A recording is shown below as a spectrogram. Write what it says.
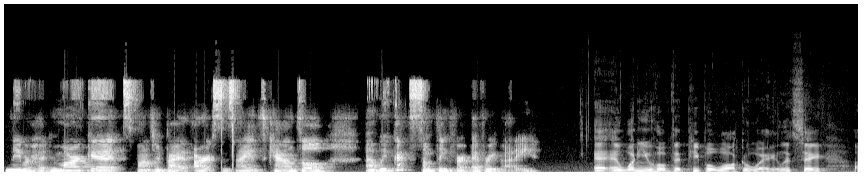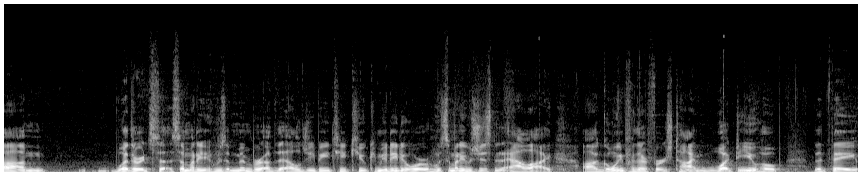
neighborhood market sponsored by Arts and Science Council. Uh, we've got something for everybody. And, and, what do you hope that people walk away? Let's say, um, whether it's somebody who's a member of the LGBTQ community or who's somebody who's just an ally uh, going for their first time, what do you hope that they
